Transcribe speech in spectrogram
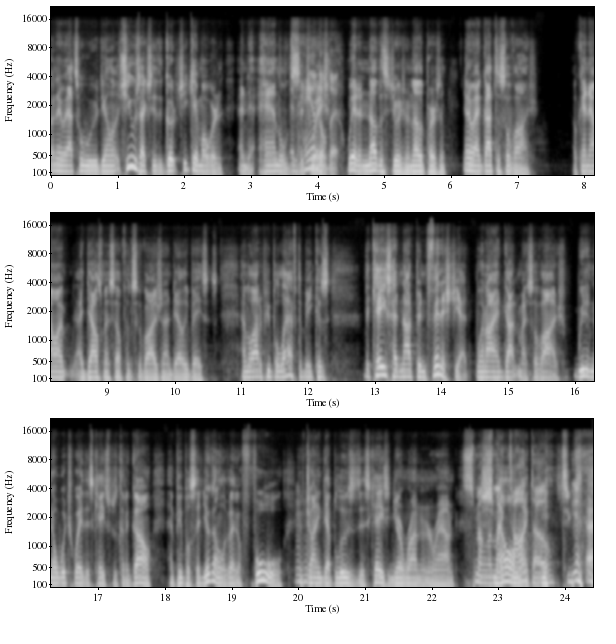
But anyway, that's what we were dealing with. She was actually the good. She came over and, and handled the And situation. handled it. We had another situation, with another person. Anyway, I got to Sauvage. Okay, now I, I douse myself in Sauvage on a daily basis. And a lot of people laughed at me because the case had not been finished yet when I had gotten my Sauvage. We didn't know which way this case was going to go. And people said, You're going to look like a fool if Johnny Depp loses this case and you're running around Mm-hmm. Smelling, like Tonto. Yes, yeah.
